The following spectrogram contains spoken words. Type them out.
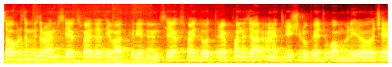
સૌપ્રથમ મિત્રો એમસીએક્સ વાયદાથી વાત કરીએ તો એમસીએક્સ વાયદો ત્રેપન હજાર અને ત્રીસ રૂપિયા જોવા મળી રહ્યો છે.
